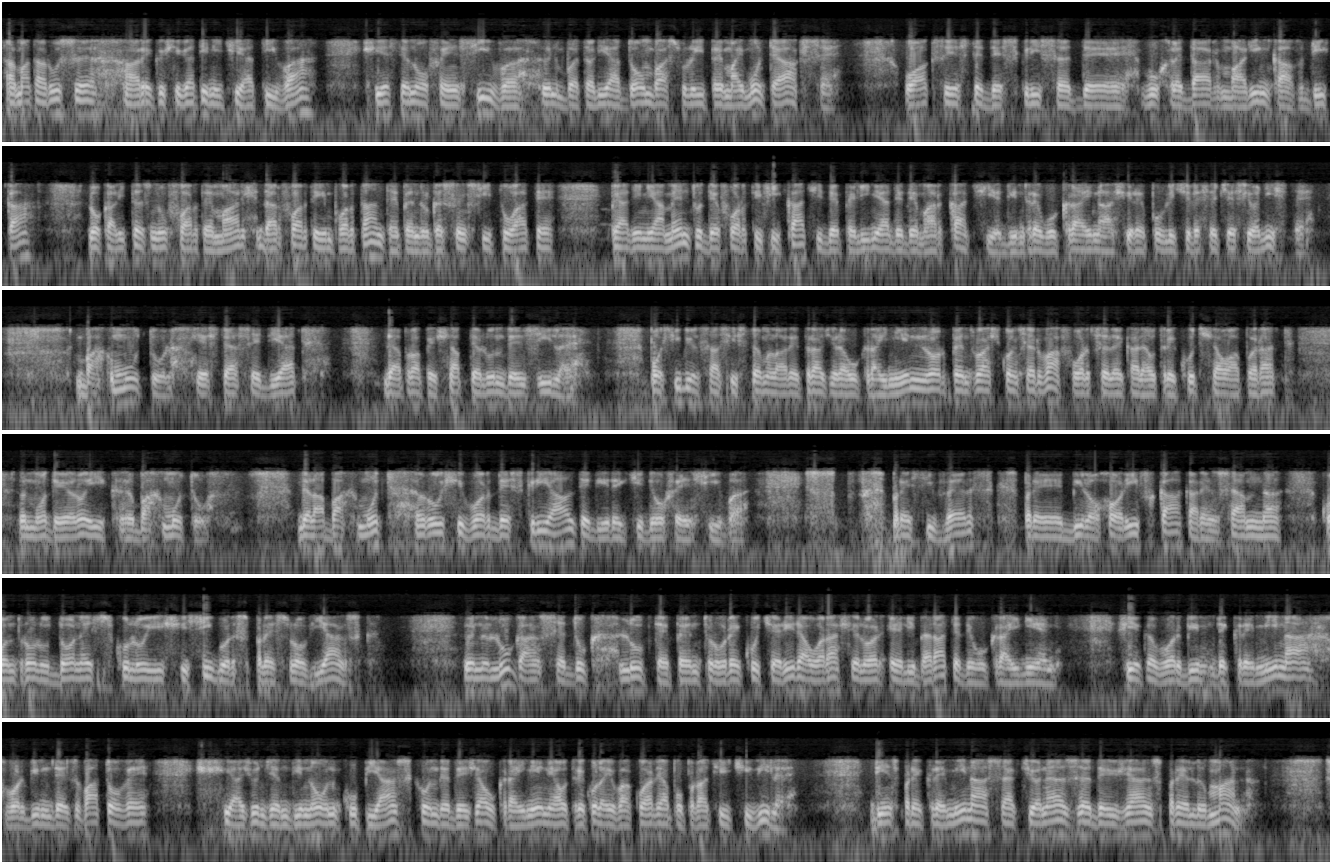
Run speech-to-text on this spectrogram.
Armata rusă a recâștigat inițiativa și este în ofensivă în bătălia Donbasului pe mai multe axe. O axă este descrisă de Vuhledar Marinka Avdica, localități nu foarte mari, dar foarte importante pentru că sunt situate pe aliniamentul de fortificații de pe linia de demarcație dintre Ucraina și republicile secesioniste. Bahmutul este asediat de aproape șapte luni de zile. Posibil să asistăm la retragerea ucrainienilor pentru a-și conserva forțele care au trecut și au apărat în mod eroic Bahmutul. De la Bahmut, rușii vor descrie alte direcții de ofensivă spre Siversk, spre Bilohorivka, care înseamnă controlul Donetskului și sigur spre Sloviansk. În Lugan se duc lupte pentru recucerirea orașelor eliberate de ucrainieni. Fie că vorbim de Cremina, vorbim de Zvatove și ajungem din nou în Kupiansk, unde deja ucrainienii au trecut la evacuarea populației civile. Dinspre Cremina se acționează deja înspre Lăman.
